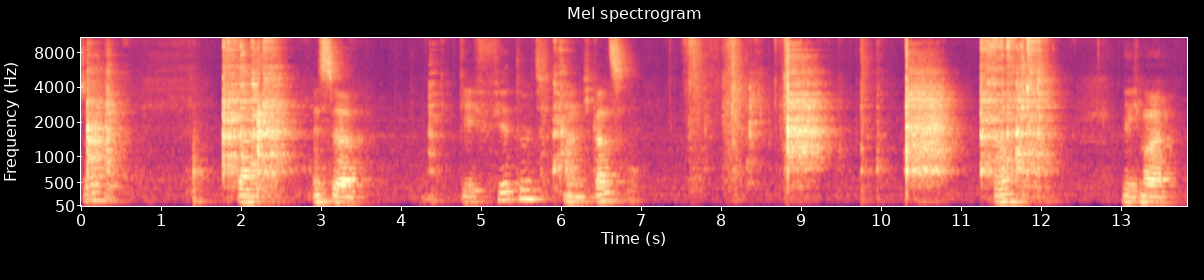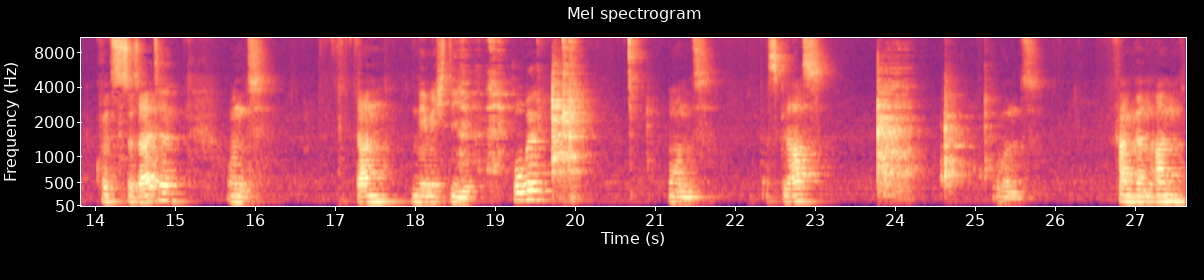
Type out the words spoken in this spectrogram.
So. Dann ist äh, er geviertelt, nein, nicht ganz. So. Lege ich mal kurz zur Seite und dann nehme ich die Hobel und das Glas und fangen dann an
